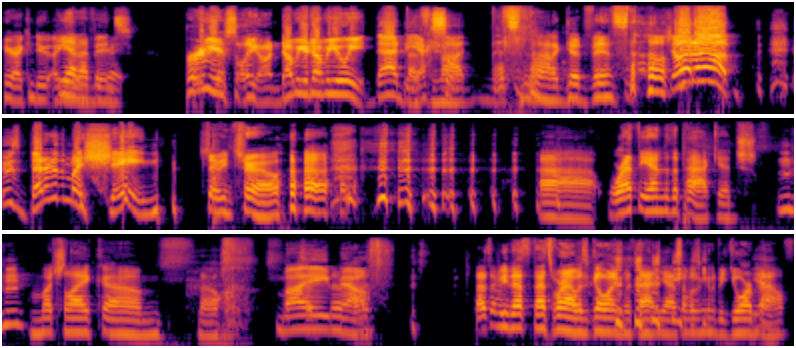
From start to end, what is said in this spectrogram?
here I can do. I can yeah, do that'd Vince. Be great. Previously on WWE, that'd be that's excellent. Not, that's not a good Vince though. Shut up! It was better than my Shane. I mean, true. uh, we're at the end of the package. Mm-hmm. Much like um no. My mouth. That's I mean that's that's where I was going with that. Yes, it wasn't going to be your yeah. mouth.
